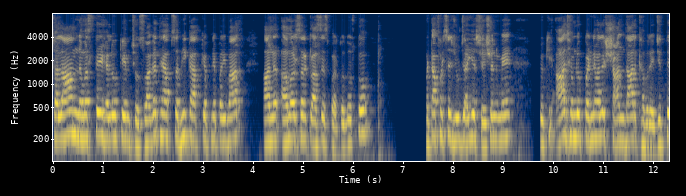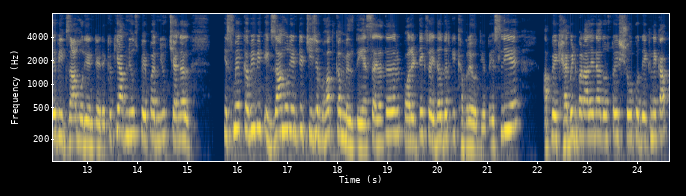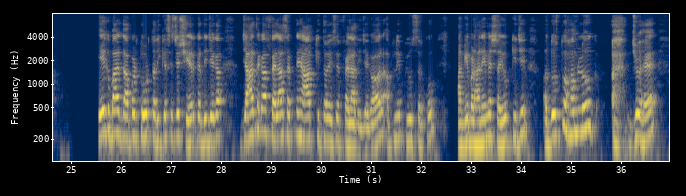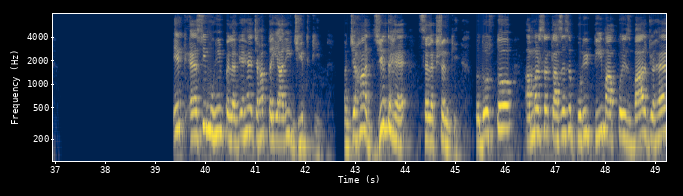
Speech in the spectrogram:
सलाम, नमस्ते, हेलो, केम छो? स्वागत है आप सभी का आपके अपने परिवार अमर सर क्लासेस पर। तो दोस्तों, फटाफट से जुड़ जाइए सेशन में, क्योंकि आज हम लोग पढ़ने वाले शानदार खबरें, जितने भी एग्ज़ाम ओरिएंटेड है, क्योंकि आप न्यूज़पेपर न्यूज़ चैनल इसमें कभी भी एग्ज़ाम ओरिएंटेड चीज़ें बहुत कम मिलती हैं। ज़्यादातर पॉलिटिक्स और इधर उधर की खबरें होती है। तो इसलिए आपको एक हैबिट बना लेना है दोस्तों, इस शो को देखने का। एक बार तोड़ तरीके से इसे शेयर कर दीजिएगा। जहाँ तक आप फैला सकते हैं आग की तरह इसे फैला दीजिएगा और अपने पीयूष सर को आगे बढ़ाने में सहयोग कीजिए। और दोस्तों, हम लोग जो है, एक ऐसी मुहिम पे लगे हैं जहाँ तैयारी जीत की और जहाँ जिद है सिलेक्शन की। तो दोस्तों, अमर सर क्लासेस से पूरी टीम आपको इस बार जो है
